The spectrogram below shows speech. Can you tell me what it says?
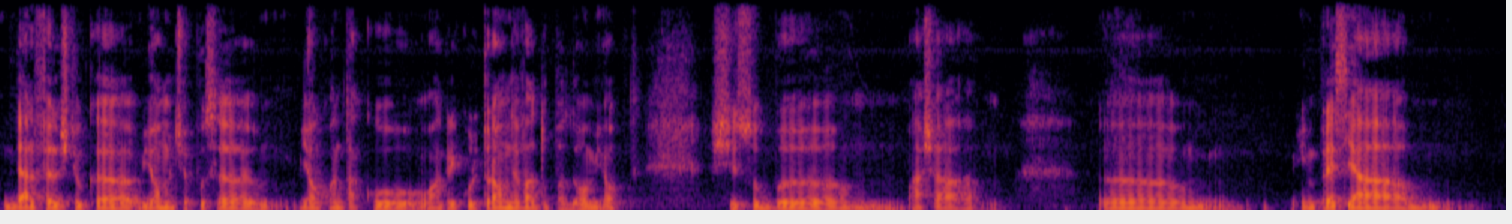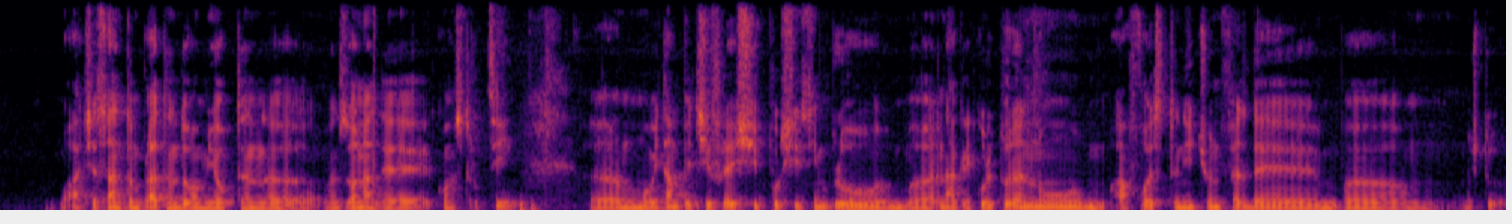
De altfel știu că eu am început să iau contact cu agricultura undeva după 2008 și sub așa uh, impresia a ce s-a întâmplat în 2008 în, uh, în zona de construcții, uh, mă uitam pe cifre și pur și simplu uh, în agricultură nu a fost niciun fel de, nu știu,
